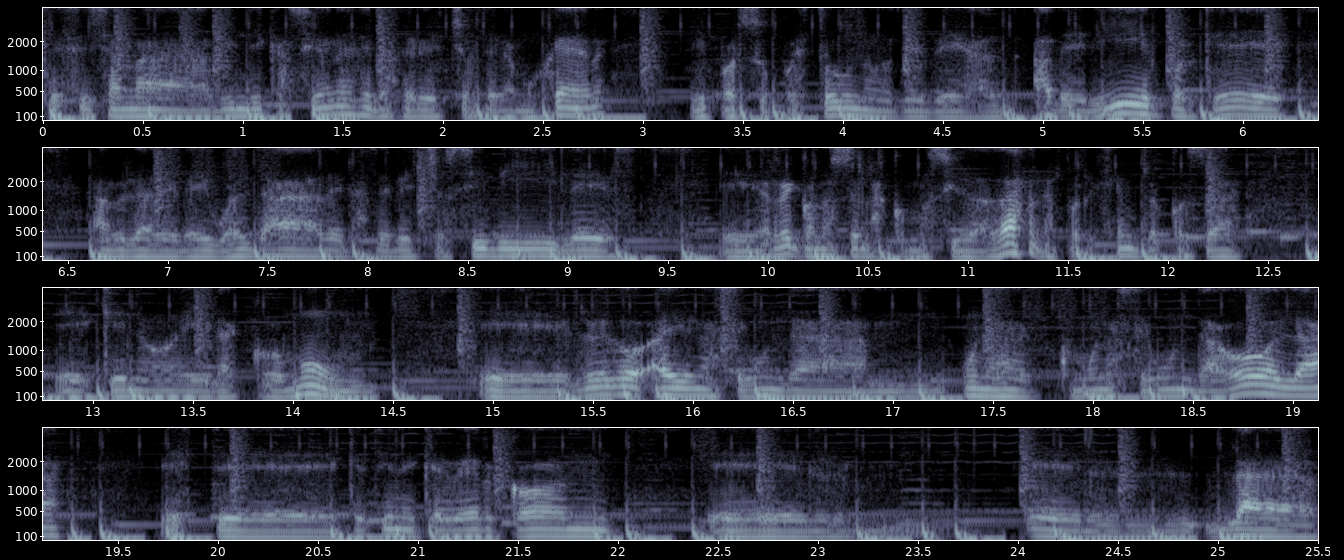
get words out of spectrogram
que se llama Vindicaciones de los Derechos de la Mujer y por supuesto uno debe adherir porque habla de la igualdad, de los derechos civiles, eh, reconocerlas como ciudadanas, por ejemplo, cosa eh, que no era común. Eh, luego hay una segunda, mm, una, como una segunda ola este, que tiene que ver con la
